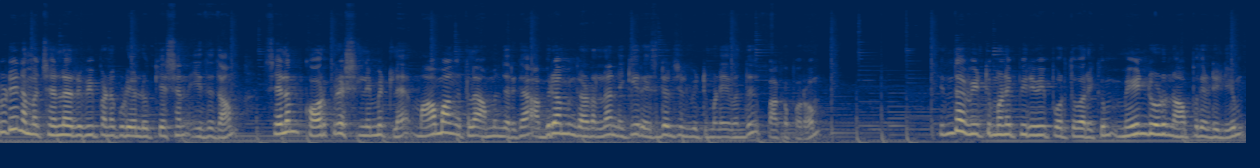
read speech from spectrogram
டுடே நம்ம சேனலில் ரிவ்யூ பண்ணக்கூடிய லொக்கேஷன் இதுதான். சேலம் கார்ப்பரேஷன் லிமிட்டில் மாமாங்கத்தில் அமைஞ்சிருக்க அபிராமி கார்டனில் இன்றைக்கி ரெசிடென்ஷியல் வீட்டுமனையை வந்து பார்க்க போகிறோம் இந்த வீட்டுமனை பிரிவை பொறுத்த வரைக்கும் மெயின் ரோடு நாற்பது அடியிலையும்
